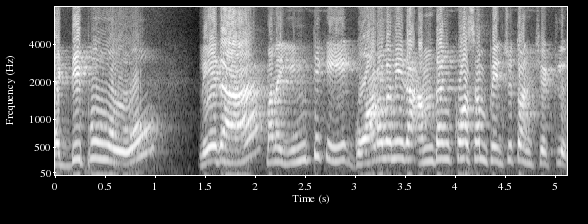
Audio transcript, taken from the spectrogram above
గడ్డి పువ్వు లేదా మన ఇంటికి గోడల మీద అందం కోసం పెంచుతాం చెట్లు.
